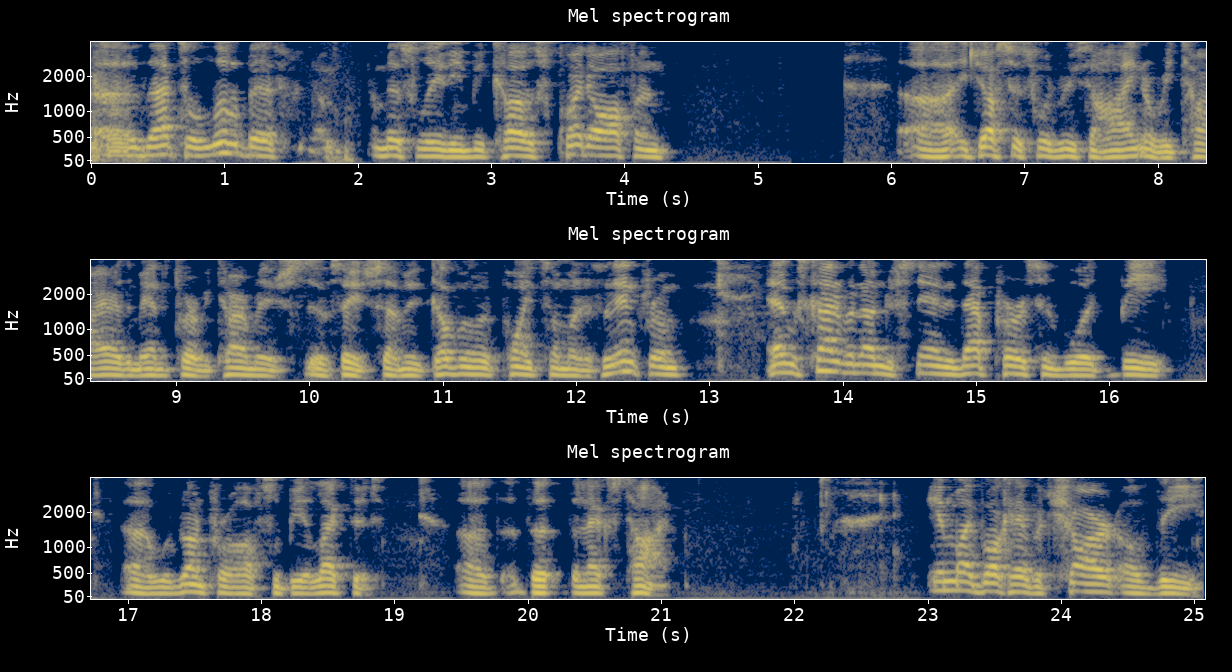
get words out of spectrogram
uh, that's a little bit misleading because quite often uh, a justice would resign or retire, the mandatory retirement age of age 70. The government would appoint someone as an interim, and it was kind of an understanding that person would be uh, would run for office would be elected uh, the the next time. In my book, I have a chart of the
